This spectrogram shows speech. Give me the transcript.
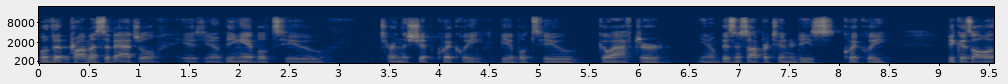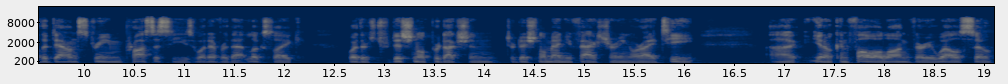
Well, the promise of agile is you know being able to turn the ship quickly, be able to go after you know business opportunities quickly, because all of the downstream processes, whatever that looks like, whether it's traditional production, traditional manufacturing, or IT, uh, you know, can follow along very well. So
